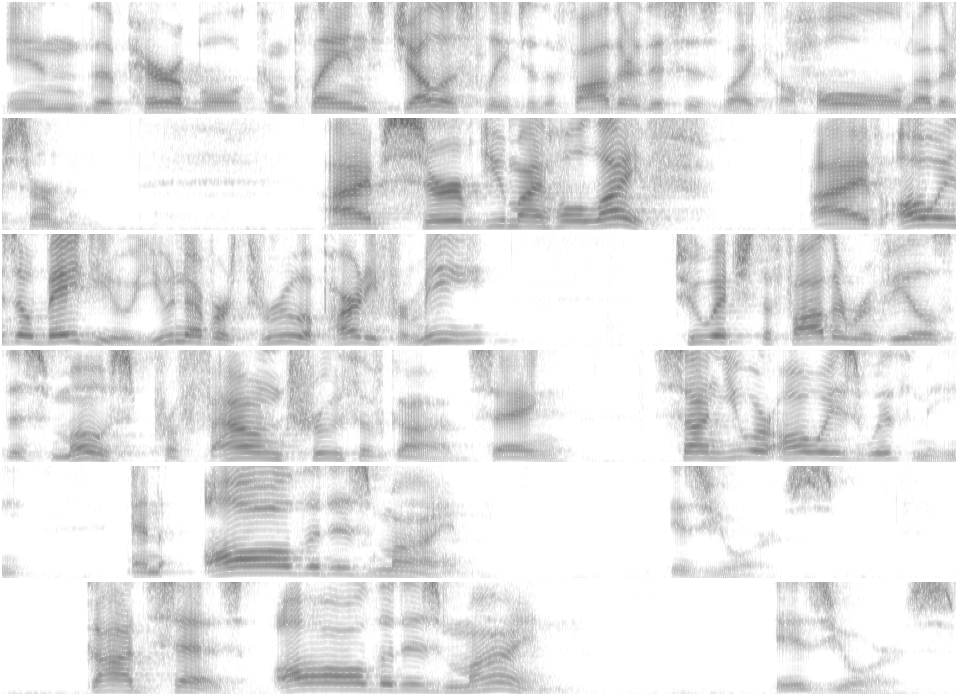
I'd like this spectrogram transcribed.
in the parable complains jealously to the father. This is like a whole other sermon. I've served you my whole life. I've always obeyed you. You never threw a party for me. To which the father reveals this most profound truth of God, saying, Son, you are always with me, and all that is mine is yours. God says, All that is mine is yours.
